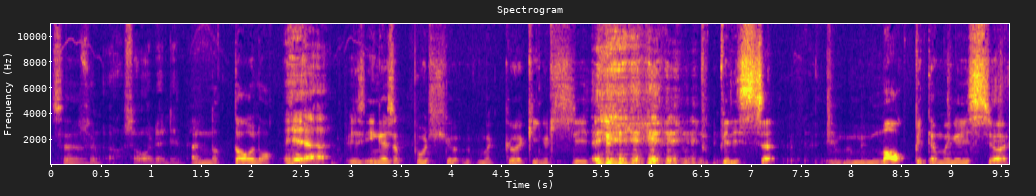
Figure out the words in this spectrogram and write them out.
so сун соолалим аннерторунор Ja. ингасерпууллу маккуа кингуллиит паппилисса миммаорпитамангаиссуа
